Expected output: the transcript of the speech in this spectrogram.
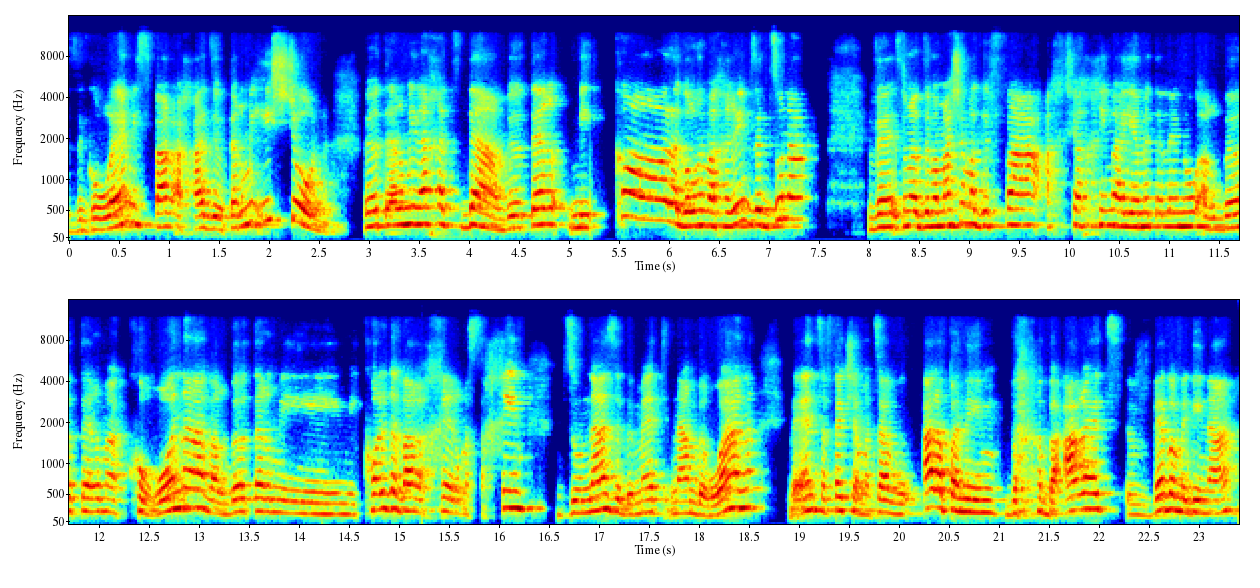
זה גורם מספר אחת, זה יותר מעישון, ויותר מלחץ דם, ויותר מכל הגורמים האחרים, זה תזונה. וזאת אומרת, זה ממש המגפה שהכי מאיימת עלינו, הרבה יותר מהקורונה והרבה יותר מכל דבר אחר, מסכים, תזונה זה באמת נאמבר וואן, ואין ספק שהמצב הוא על הפנים בארץ ובמדינה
